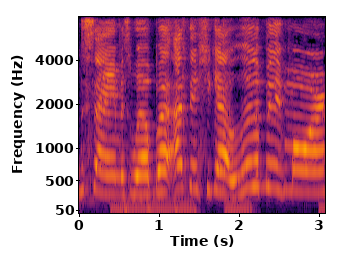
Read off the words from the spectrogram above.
the same as well, but I think she got a little bit more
